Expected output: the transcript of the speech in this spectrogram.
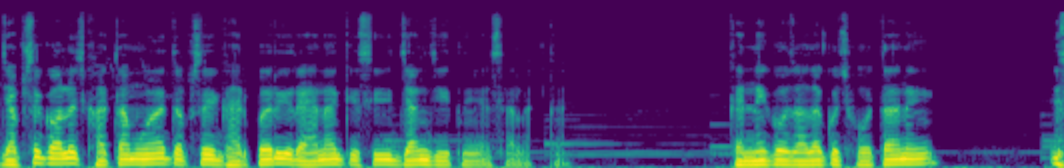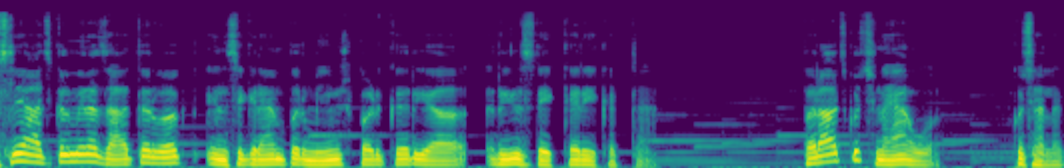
जब से कॉलेज खत्म हुआ है, तब से घर पर ही रहना किसी जंग जीतने जैसा लगता है। करने को ज़्यादा कुछ होता नहीं। इसलिए आजकल मेरा ज़्यादातर वक्त इंस्टाग्राम पर मीम्स पढ़कर या रील्स देखकर ही कटता है। पर आज कुछ नया हुआ, कुछ अलग।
